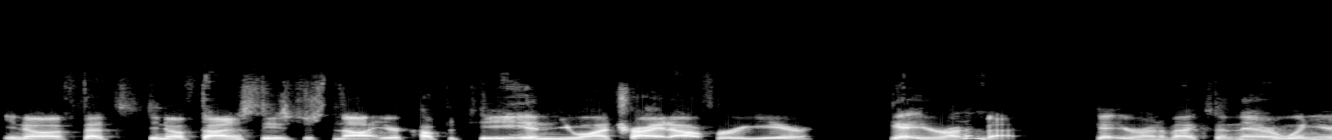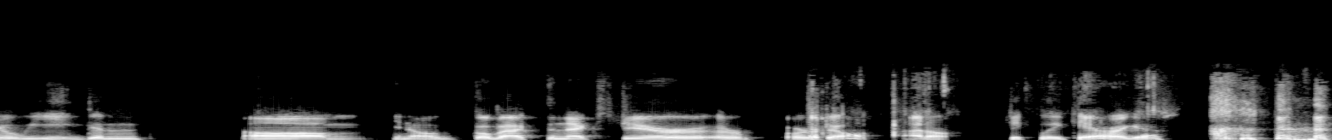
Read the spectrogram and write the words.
you know if that's you know if dynasty is just not your cup of tea and you want to try it out for a year, get your running backs, get your running backs in there, win your league, and um, you know go back the next year or or, or don't. I don't particularly care, I guess.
